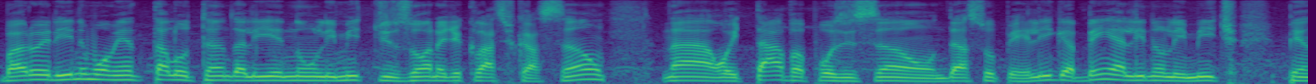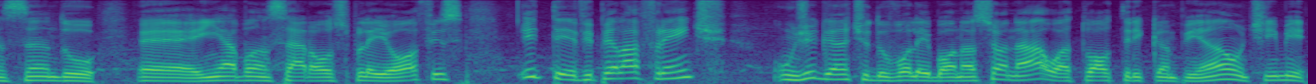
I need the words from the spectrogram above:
Barueri no momento está lutando ali num limite de zona de classificação, na oitava posição da Superliga, bem ali no limite, pensando é, em avançar aos playoffs e teve pela frente um gigante do voleibol nacional, o atual tricampeão, um time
